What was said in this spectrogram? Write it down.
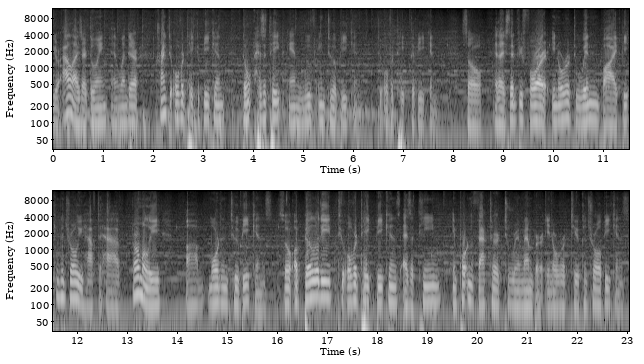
your allies are doing and when they're trying to overtake a beacon, don't hesitate and move into a beacon to overtake the beacon. So as I said before, in order to win by beacon control, you have to have normally um, more than two beacons. So ability to overtake beacons as a team, important factor to remember in order to control beacons.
